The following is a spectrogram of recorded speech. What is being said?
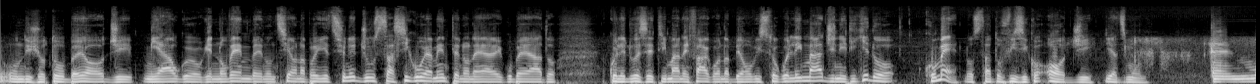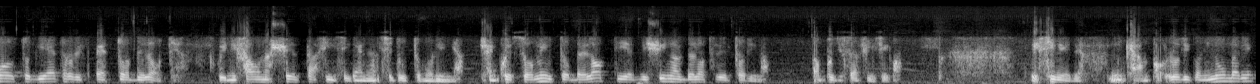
11 ottobre oggi, mi auguro che novembre non sia una proiezione giusta, sicuramente non era recuperato quelle due settimane fa quando abbiamo visto quelle immagini. Ti chiedo com'è lo stato fisico oggi di Azmoun? È molto dietro rispetto a Belotti quindi fa una scelta fisica innanzitutto Mourinho. Cioè in questo momento Belotti è vicino al Belotti del Torino, da un punto di vista fisico. E si vede in campo, lo dicono i numeri,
